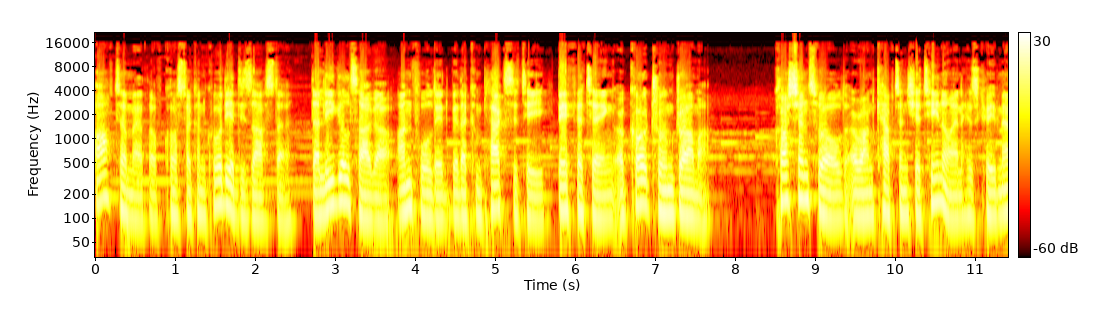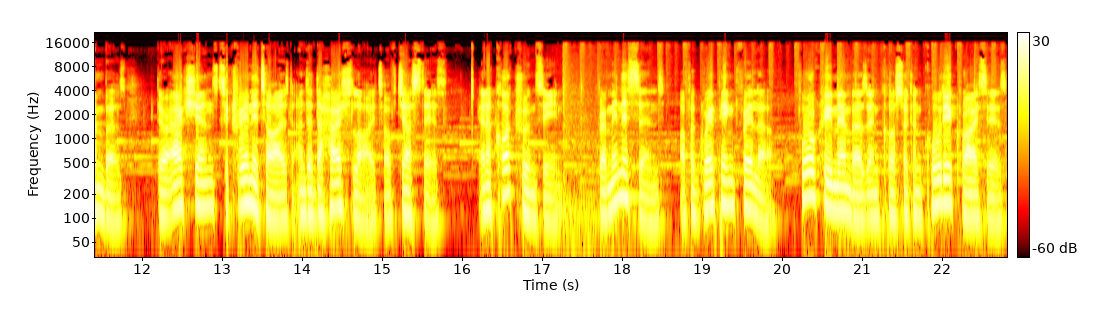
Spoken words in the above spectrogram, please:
Aftermath of Costa Concordia disaster, the legal saga unfolded with a complexity befitting a courtroom drama. Questions swirled around Captain Schettino and his crew members, their actions synchronized under the harsh light of justice. In a courtroom scene, reminiscent of a gripping thriller, four crew members in Costa Concordia crisis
